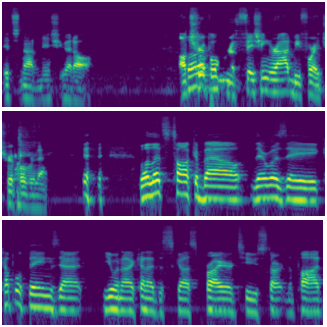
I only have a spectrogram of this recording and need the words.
it's not an issue at all. I'll Well- trip over a fishing rod before I trip over that. well, let's talk about there was a couple things that you and I kind of discussed prior to starting the pod.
